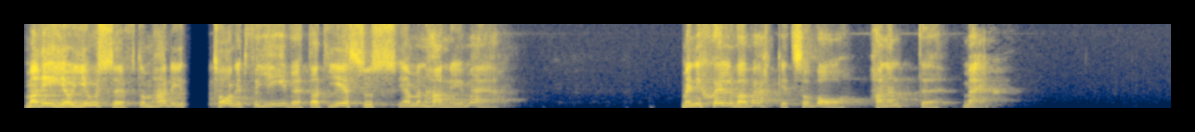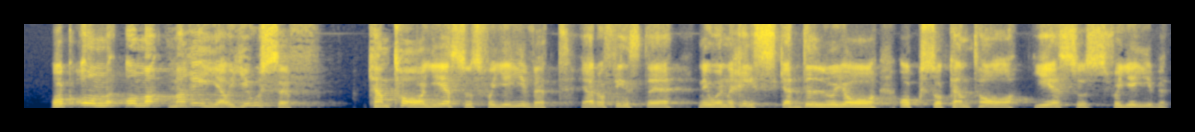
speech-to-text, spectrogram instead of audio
Maria och Josef, de hade ju tagit för givet att Jesus, ja men han är ju med. Men i själva verket så var han inte med. Och om, om Maria och Josef kan ta Jesus för givet, ja då finns det nog en risk att du och jag också kan ta Jesus för givet.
